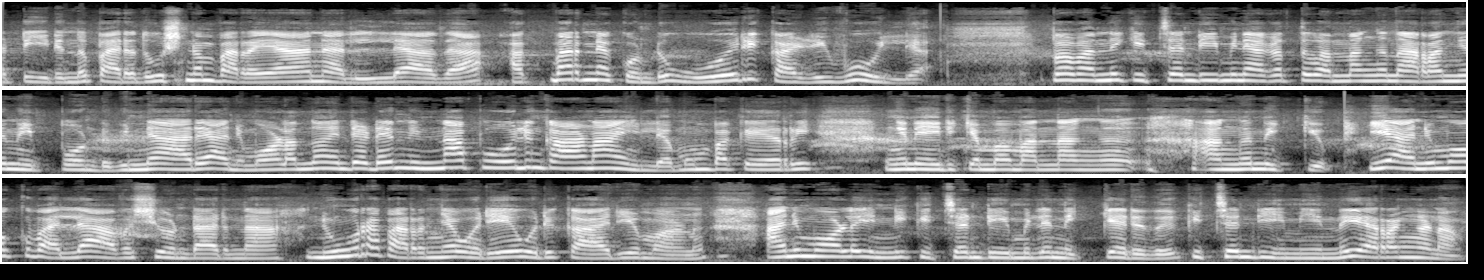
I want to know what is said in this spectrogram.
ആട്ടി ഇരുന്ന് പരദൂഷണം പറയാനല്ലാതെ അക്ബറിനെ കൊണ്ട് ഒരു കഴിവും ഇല്ല. ഇപ്പോൾ വന്ന് കിച്ചൺ ടീമിനകത്ത് വന്നങ്ങ് നിറഞ്ഞ് നിപ്പുണ്ട്. പിന്നെ ആരാ? അനുമോളൊന്നും? അതിന്റെ ഇടയിൽ നിന്നാൽ പോലും കാണാനില്ല. മുമ്പ് കയറി ഇങ്ങനെ ഇരിക്കുമ്പോൾ വന്ന് അങ്ങ് നിൽക്കും ഈ അനുമോക്ക് വല്ല ആവശ്യം ഉണ്ടായിരുന്ന? നൂറ പറഞ്ഞ ഒരേ ഒരു കാര്യമാണ്. അനുമോൾ ഇനി കിച്ചൺ ടീമിൽ നിൽക്കരുത് കിച്ചൺ ടീമിൽ നിന്ന് ഇറങ്ങണം.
